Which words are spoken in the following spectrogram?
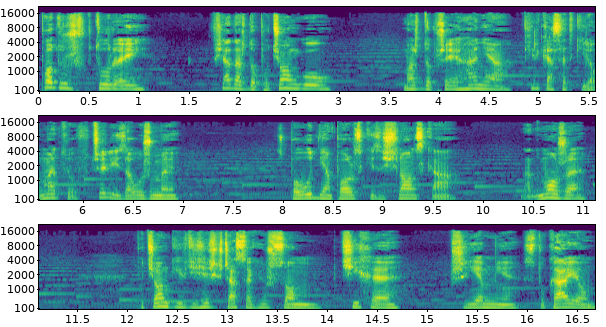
Podróż, w której wsiadasz do pociągu, masz do przejechania kilkaset kilometrów, czyli załóżmy z południa Polski, ze Śląska nad morze. Pociągi w dzisiejszych czasach już są ciche, przyjemnie stukają.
